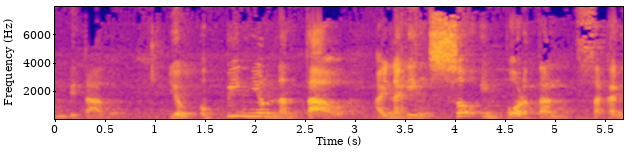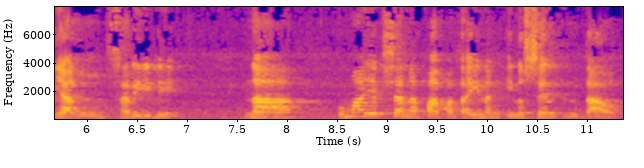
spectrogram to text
imbitado. Yung opinion ng tao ay naging so important sa kanyang sarili na pumayag siya na papatayin ng inosenteng tao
